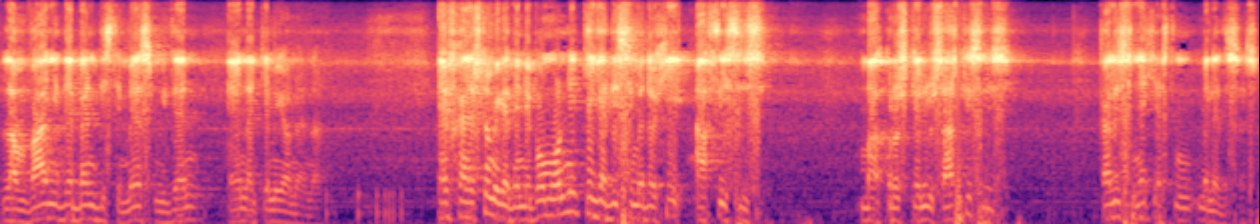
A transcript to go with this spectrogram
λαμβάνει, δεν παίρνει τις τιμές 0, 1 και μείον 1. Ευχαριστούμε για την υπομονή και για τη συμμετοχή αυτής της μακροσκελούς άσκησης. Καλή συνέχεια στην μελέτη σας.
